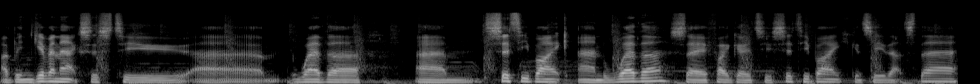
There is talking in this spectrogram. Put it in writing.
I've been given access to um, weather, um, citi bike and weather. So if I go to citi bike, you can see that's there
